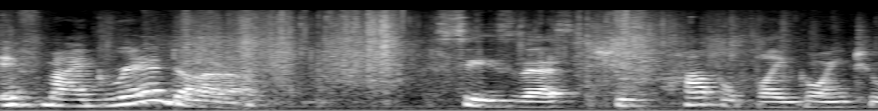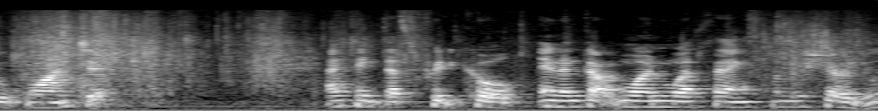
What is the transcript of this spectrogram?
if my granddaughter sees this, she's probably going to want it. I think that's pretty cool. And I've got one more thing. Let me show you.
